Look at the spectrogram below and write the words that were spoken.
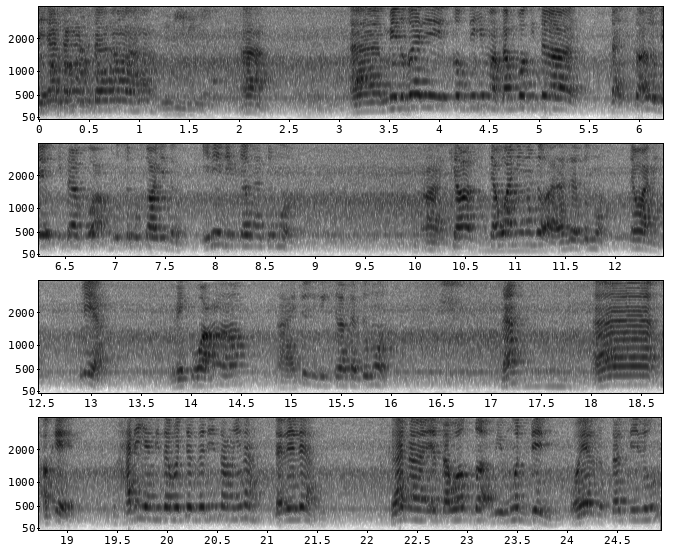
Lihat tangan sederhana ha. Uh, min ghairi qabdihima tanpa kita tak cakap tu dia kita buat buka-buka je tu. Ini dikira satu mud Ha, cawan ni masuk lah satu mud Cawan ni. Boleh tak? Lebih kurang lah ha, Itu dikira satu mud Nah? Uh, Okey. Hadis yang kita baca tadi tentang ni lah. Dalil dia. Kerana yatawadda bimuddin Wa yaktasilu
